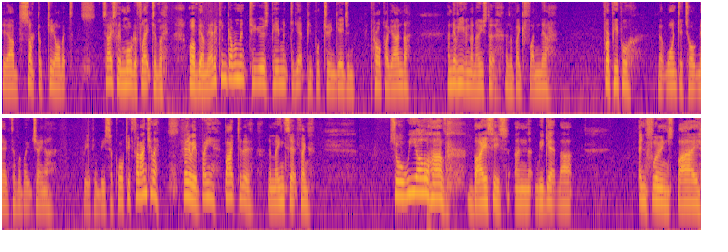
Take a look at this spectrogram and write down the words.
The absurdity of it. It's actually more reflective of the American government to use payment to get people to engage in propaganda. And they've even announced it. as a big fund there for people that want to talk negative about China. They can be supported financially. Anyway, back to the, the mindset thing. So we all have biases and we get that. influenced by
